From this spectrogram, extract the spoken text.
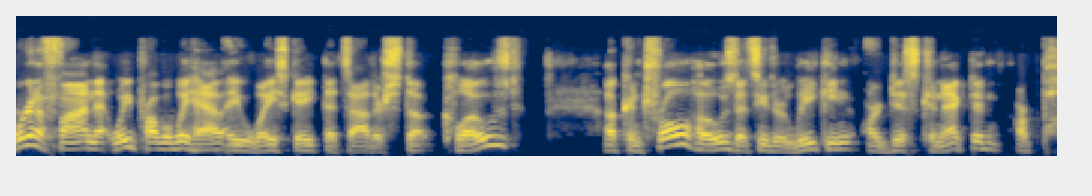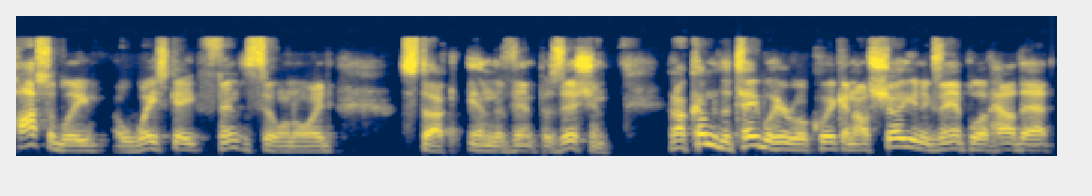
we're going to find that we probably have a wastegate that's either stuck closed, a control hose that's either leaking or disconnected, or possibly a wastegate vent solenoid stuck in the vent position. And I'll come to the table here real quick and I'll show you an example of how that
